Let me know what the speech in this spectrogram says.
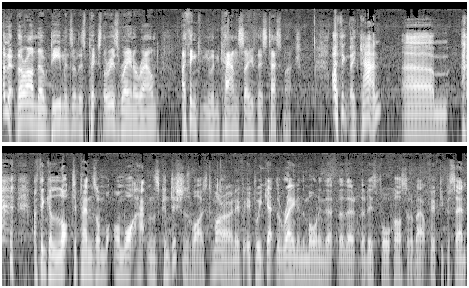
look, there are no demons in this pitch. There is rain around. I think England can save this Test match. I think they can. Um, I think a lot depends on on what happens conditions wise tomorrow, and if, if we get the rain in the morning that that, that is forecast at about fifty percent,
